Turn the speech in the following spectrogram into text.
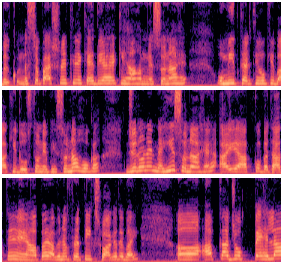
बिल्कुल मिस्टर पैशनेट ने कह दिया है कि हाँ हमने सुना है। उम्मीद करती हूँ कि बाकी दोस्तों ने भी सुना होगा। जिन्होंने नहीं सुना है आइए आपको बताते हैं यहाँ पर। अभिनव प्रतीक स्वागत है भाई। आ, आपका जो पहला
